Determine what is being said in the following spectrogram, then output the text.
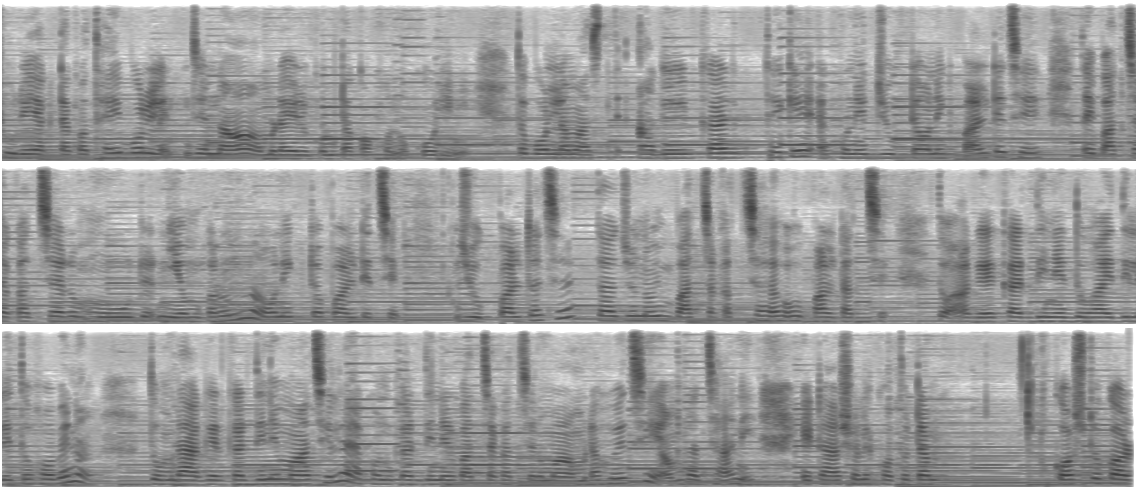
সুরে একটা কথাই বললেন যে, না, আমরা এরকমটা কখনো করিনি। তো বললাম, আস্তে আগেরকার থেকে এখনের যুগটা অনেক পাল্টেছে, তাই বাচ্চা কাচ্চার মুড নিয়মকানুন না অনেকটা পাল্টেছে। যুগ পাল্টাছে তার জন্য ওই বাচ্চা কাচ্চাও পাল্টাচ্ছে। তো আগেরকার দিনে দোহাই দিলে তো হবে না। তোমরা আগেরকার দিনে মা ছিলে, এখনকার দিনের বাচ্চা কাচ্চার মা আমরা হয়েছি, আমরা জানি এটা আসলে কতটা কষ্টকর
